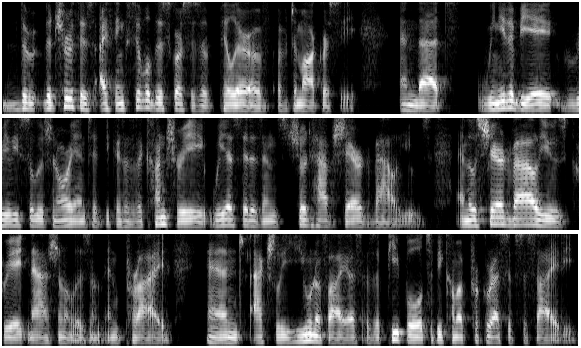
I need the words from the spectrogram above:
the, the truth is, I think civil discourse is a pillar of, of democracy, and that we need to be a really solution oriented because as a country, we as citizens should have shared values. And those shared values create nationalism and pride and actually unify us as a people to become a progressive society.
